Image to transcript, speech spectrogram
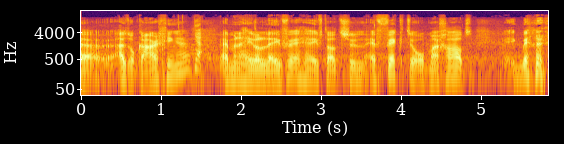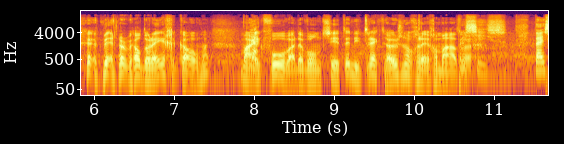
uh, uit elkaar gingen. Ja. En mijn hele leven heeft dat zijn effecten op mij gehad. Ik ben er, ben er wel doorheen gekomen, maar Ja. ik voel waar de wond zit en die trekt heus nog regelmatig. Precies. Bij 60%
